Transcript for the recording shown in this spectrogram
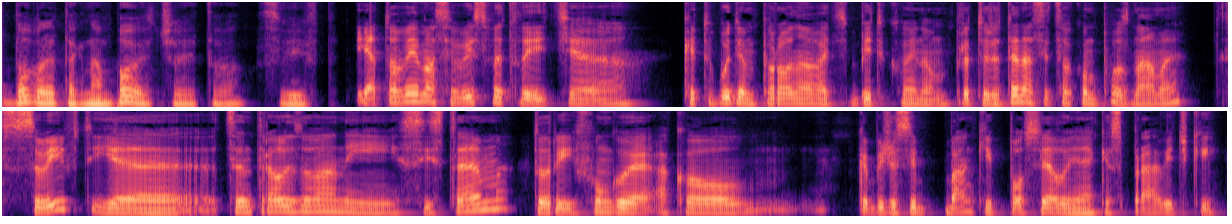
Dobre, tak nám povedz, čo je to Swift. Ja to viem asi vysvetliť, eh, keď to budem porovnávať s Bitcoinom, pretože ten asi celkom poznáme. Swift je centralizovaný systém, ktorý funguje ako keby, že si banky posielajú nejaké správičky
